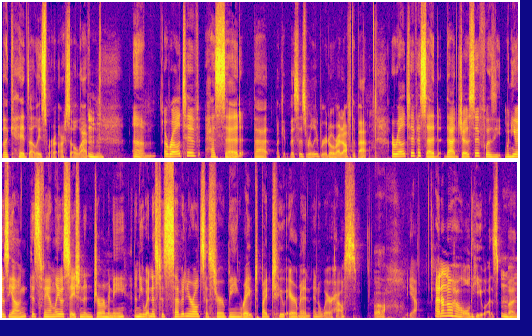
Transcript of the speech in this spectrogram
the kids at least were are still alive. Um, a relative has said that okay, this is really brutal right off the bat. A relative has said that Joseph was when he was young, his family was stationed in Germany, and he witnessed his seven-year-old sister being raped by two airmen in a warehouse. Ugh. Yeah, I don't know how old he was, but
